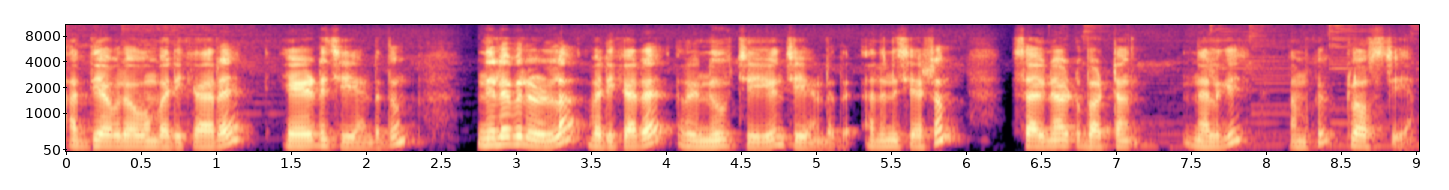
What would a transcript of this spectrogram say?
അധ്യാപലോകം വരിക്കാരെ ഏഡ് ചെയ്യേണ്ടതും നിലവിലുള്ള വരിക്കാരെ റിന്യൂവ് ചെയ്യുകയും ചെയ്യേണ്ടത്. അതിനുശേഷം സൈൻ ഔട്ട് ബട്ടൺ നൽകി നമുക്ക് ക്ലോസ് ചെയ്യാം.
